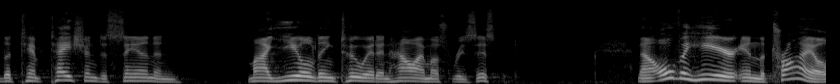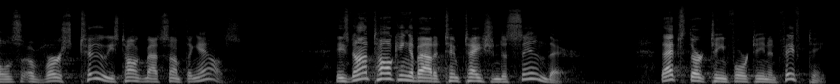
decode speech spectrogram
the temptation to sin and my yielding to it and how I must resist it. Now, over here in the trials of verse 2, he's talking about something else. He's not talking about a temptation to sin there. That's 13, 14, and 15.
